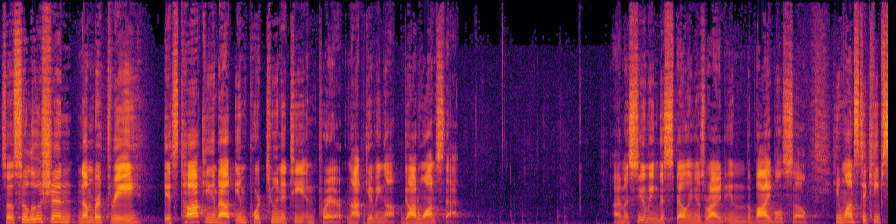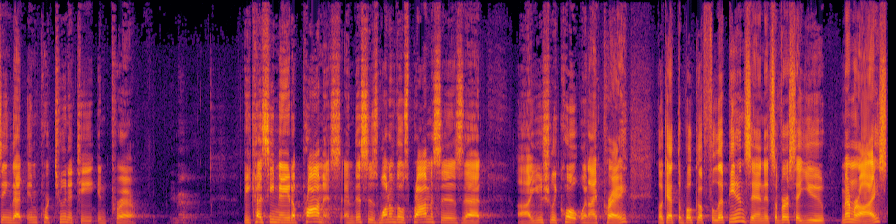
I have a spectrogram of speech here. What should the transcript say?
So, solution number three it's talking about importunity in prayer, not giving up. God wants that. I'm assuming this spelling is right in the Bible, so he wants to keep seeing that importunity in prayer. Amen. Because he made a promise, and this is one of those promises that I usually quote when I pray. Look at the book of Philippians, and it's a verse that you memorized.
